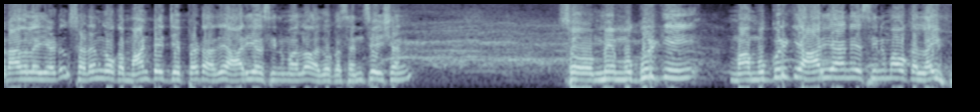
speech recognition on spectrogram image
ట్రావెల్ అయ్యాడు. సడన్గా ఒక మాంటేజ్ చెప్పాడు. అదే ఆర్యా సినిమాలో అదొక సెన్సేషన్ సో మేము ముగ్గురికి మా ముగ్గురికి ఆర్య అనే సినిమా ఒక లైఫ్.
